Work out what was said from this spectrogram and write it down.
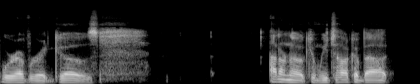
wherever it goes. I don't know. Can we talk about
